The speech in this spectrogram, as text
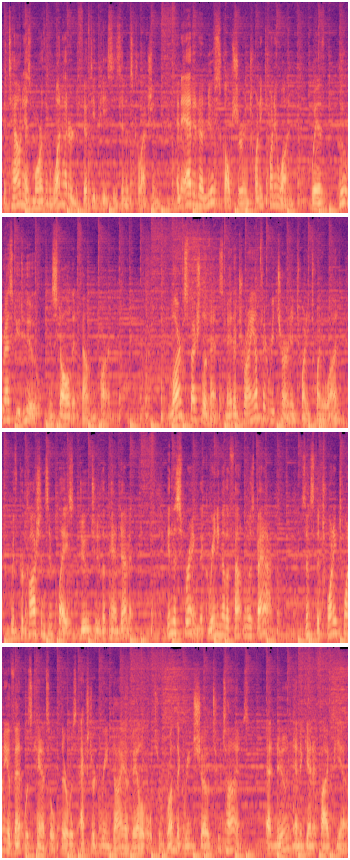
The town has more than 150 pieces in its collection and added a new sculpture in 2021 with Who Rescued Who installed at Fountain Park. Large special events made a triumphant return in 2021 with precautions in place due to the pandemic. In the spring, the greening of the fountain was back. Since the 2020 event was canceled, there was extra green dye available to run the green show two times, at noon and again at 5 p.m.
